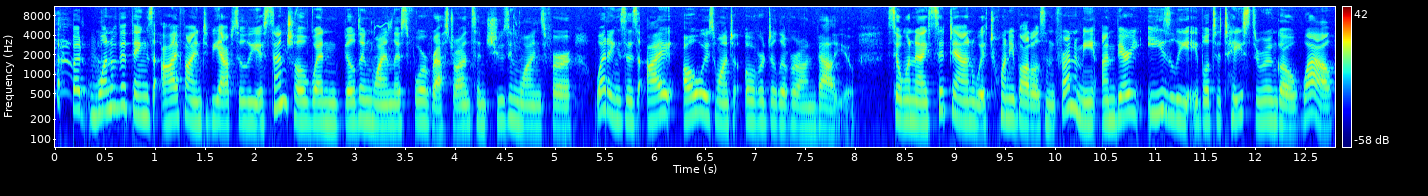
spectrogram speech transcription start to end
but one of the things I find to be absolutely essential when building wine lists for restaurants and choosing wines for weddings is I always want to over deliver on value. So when I sit down with 20 bottles in front of me, I'm very easily able to taste through and go, wow,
